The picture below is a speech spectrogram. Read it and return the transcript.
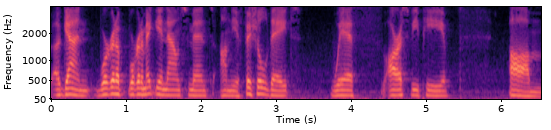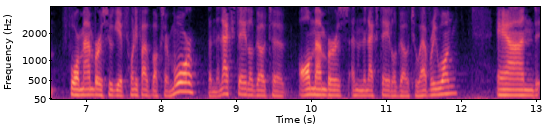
again, we're going to, we're going to make the announcement on the official date with RSVP um, for members who give 25 bucks or more. Then the next day it'll go to all members, and then the next day it'll go to everyone. And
